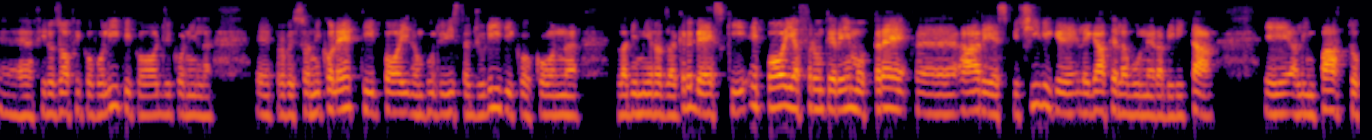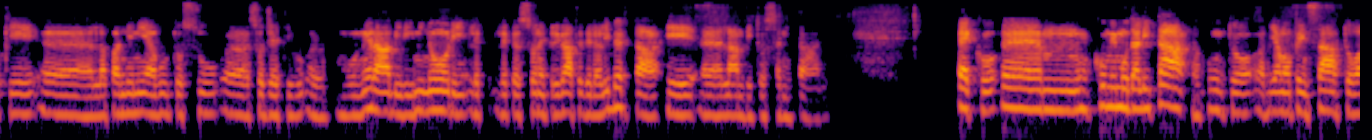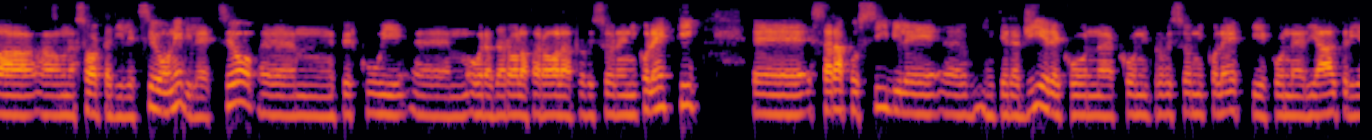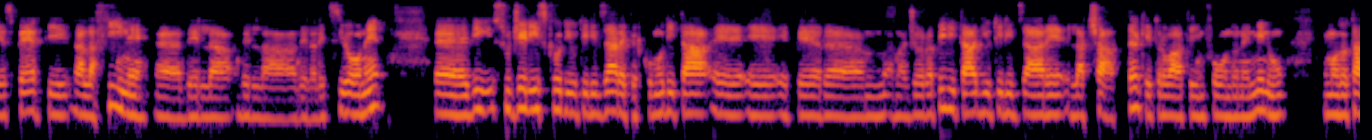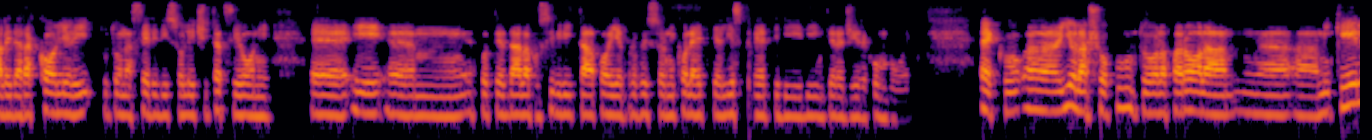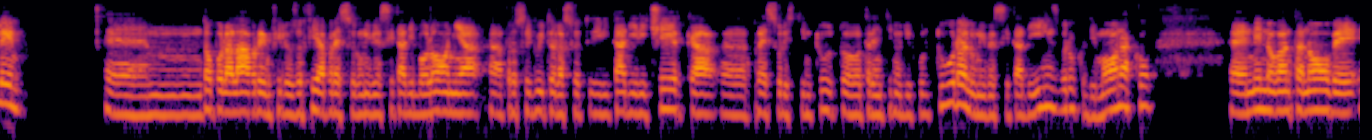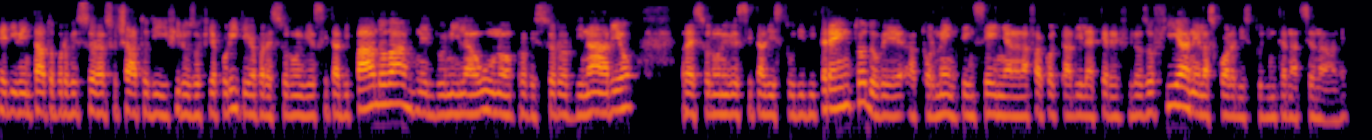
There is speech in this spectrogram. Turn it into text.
eh, filosofico-politico, oggi con il eh, professor Nicoletti, poi da un punto di vista giuridico con Vladimiro Zagrebeschi e poi affronteremo tre eh, aree specifiche legate alla vulnerabilità, e all'impatto che eh, la pandemia ha avuto su eh, soggetti eh, vulnerabili, i minori, le, le, persone private della libertà e eh, l'ambito sanitario. Ecco, ehm, come modalità appunto abbiamo pensato a, a, una sorta di lezione, di lezio, ehm, per cui ehm, ora darò la parola al professore Nicoletti, eh, sarà possibile eh, interagire con, con, il professor Nicoletti e con gli altri esperti alla fine eh, della, della, della, lezione. Eh, vi suggerisco di utilizzare per comodità e, e, per um, maggior rapidità di utilizzare la chat che trovate in fondo nel menu in modo tale da raccogliere tutta una serie di sollecitazioni eh, e um, poter dare la possibilità poi al professor Nicoletti e agli esperti di, di interagire con voi. Ecco, eh, io lascio appunto la parola mh, mm, a Michele. Ehm, dopo la laurea in filosofia presso l'Università di Bologna ha proseguito la sua attività di ricerca eh, presso l'Istituto Trentino di Cultura, l'Università di Innsbruck di Monaco, Eh, nel 99 è diventato professore associato di filosofia politica presso l'Università di Padova, nel 2001 professore ordinario presso l'Università di Studi di Trento, dove attualmente insegna nella Facoltà di Lettere e Filosofia nella Scuola di Studi Internazionali.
